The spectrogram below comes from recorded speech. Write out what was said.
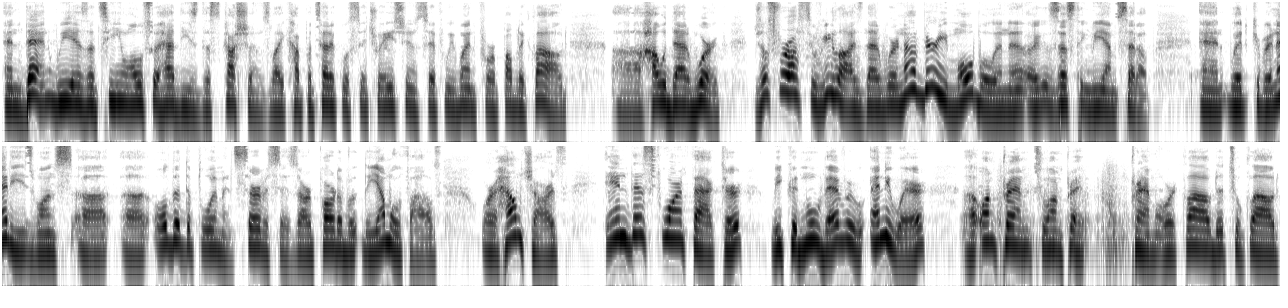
And then we as a team also had these discussions, like hypothetical situations, if we went for a public cloud, uh, how would that work? Just for us to realize that we're not very mobile in an existing VM setup. And with Kubernetes, once uh, uh, all the deployment services are part of the YAML files or Helm charts, in this form factor, we could move every, anywhere, uh, on-prem to on-prem or cloud to cloud.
